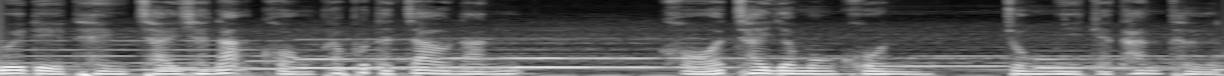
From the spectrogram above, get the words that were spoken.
ด้วยเดชแห่งชัยชนะของพระพุทธเจ้านั้น ขอชัยมงคลจงมีแก่ท่านเถิด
